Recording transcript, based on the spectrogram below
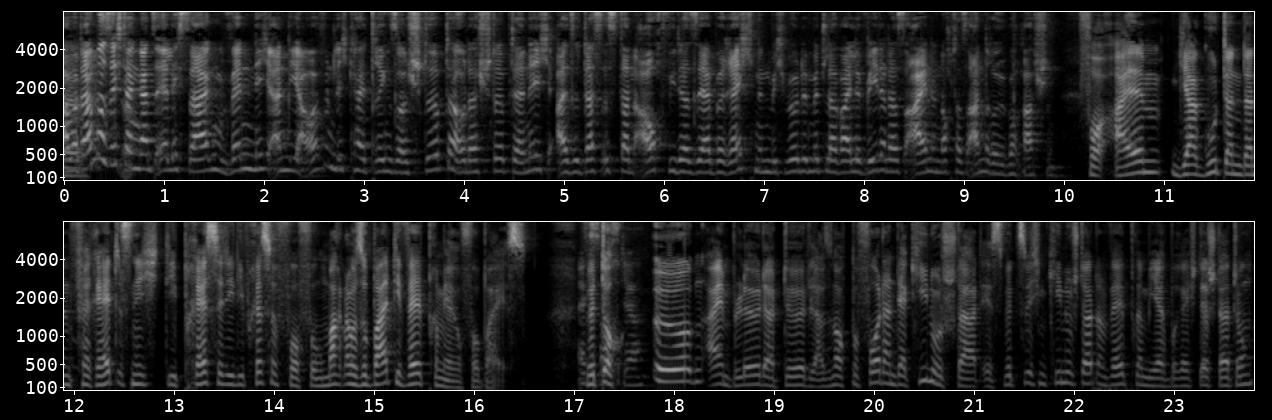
Aber da muss ich dann ganz ehrlich sagen, wenn nicht an die Öffentlichkeit dringen soll, stirbt er oder stirbt er nicht. Also das ist dann auch wieder sehr berechnend. Mich würde mittlerweile weder das eine noch das andere überraschen. Vor allem, ja gut, dann, dann verrät es nicht die Presse, die die Pressevorführung macht. Aber sobald die Weltpremiere vorbei ist, Exakt, wird doch ja. irgendein blöder Dödel, also noch bevor dann der Kinostart ist, wird zwischen Kinostart und Weltpremiere-Berichterstattung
